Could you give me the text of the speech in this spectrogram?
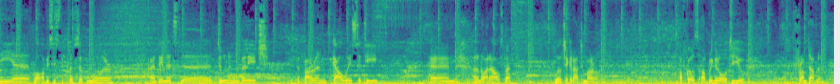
the, uh, well obviously it's the Cliffs of Moher and then it's the Doolin village, the Burren, Galway city, and I don't know what else, but we'll check it out tomorrow. Of course, I'll bring it all to you from Dublin.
